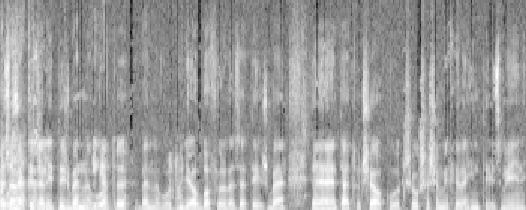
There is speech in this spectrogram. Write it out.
ez a megközelítés benne Igen. volt, benne volt uh-huh. ugye abban a fölvezetésben, e, tehát hogy se a korcsok, se semmiféle intézmény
